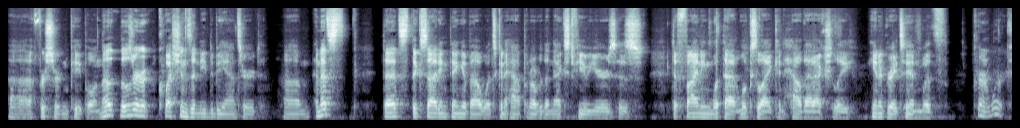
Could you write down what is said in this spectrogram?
uh, for certain people, and th- those are questions that need to be answered. Um, and that's that's the exciting thing about what's going to happen over the next few years is defining what that looks like and how that actually integrates in with current work.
